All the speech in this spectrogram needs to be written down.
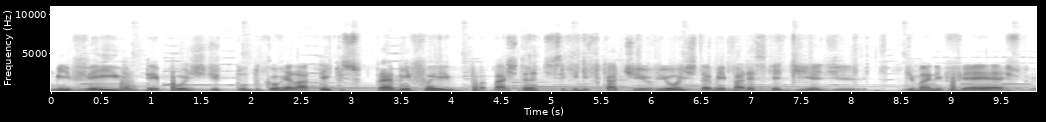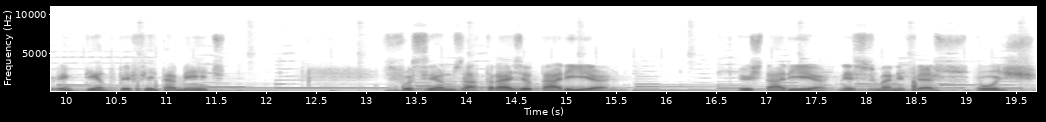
Me veio, depois de tudo que eu relatei, que isso para mim foi bastante significativo. E hoje também parece que é dia de, de manifesto. Eu entendo perfeitamente. Se fosse anos atrás, eu estaria, eu estaria nesses manifestos hoje.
